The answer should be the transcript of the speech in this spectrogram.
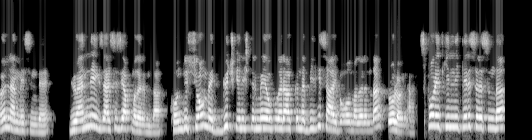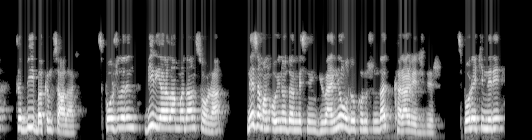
önlenmesinde, güvenli egzersiz yapmalarında, kondisyon ve güç geliştirme yolları hakkında bilgi sahibi olmalarında rol oynar. Spor etkinlikleri sırasında tıbbi bakım sağlar. Sporcuların bir yaralanmadan sonra ne zaman oyuna dönmesinin güvenli olduğu konusunda karar vericidir. Spor hekimleri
